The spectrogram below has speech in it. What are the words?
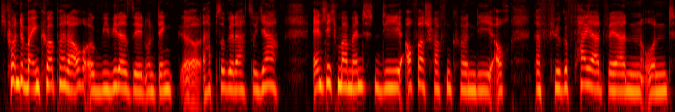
ich konnte meinen Körper da auch irgendwie wiedersehen und denk, äh, habe so gedacht, so ja, endlich mal Menschen, die auch was schaffen können, die auch dafür gefeiert werden und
